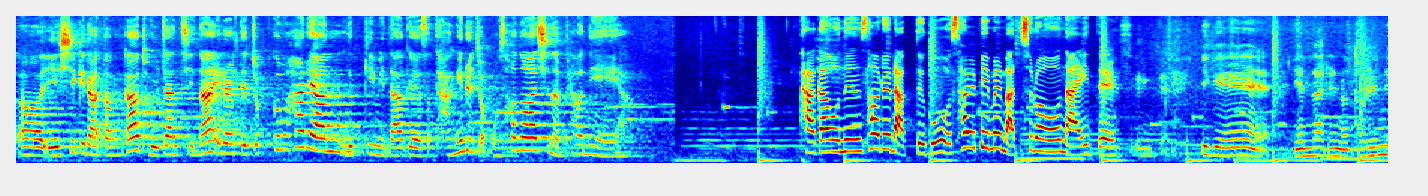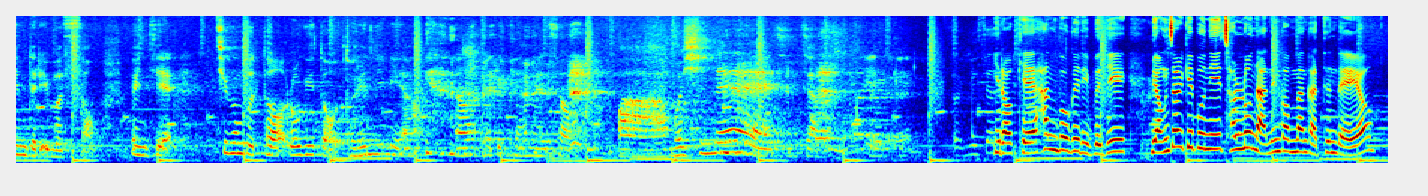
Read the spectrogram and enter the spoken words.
어, 예식이라던가 돌잔치나 이럴 때 조금 화려한 느낌이 나게 해서 당이를 조금 선호하시는 편이에요. 다가오는 설을 앞두고 설빔을 맞추러 온 아이들. 그러니까 이게 옛날에는 도련님들이 입었어. 이제 지금부터 로기도 도련님이야. 어, 이렇게 하면서 와 멋있네 진짜 이렇게. 이렇게 한복을 입으니 명절 기분이 절로 나는 것만 같은데요.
